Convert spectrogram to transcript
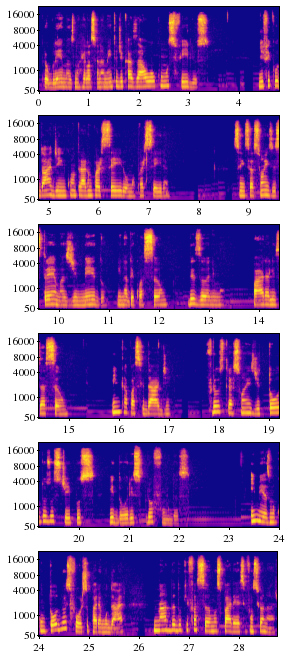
problemas no relacionamento de casal ou com os filhos, dificuldade em encontrar um parceiro ou uma parceira sensações extremas de medo, inadequação, desânimo, paralisação, incapacidade, frustrações de todos os tipos e dores profundas. E mesmo com todo o esforço para mudar, nada do que façamos parece funcionar.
